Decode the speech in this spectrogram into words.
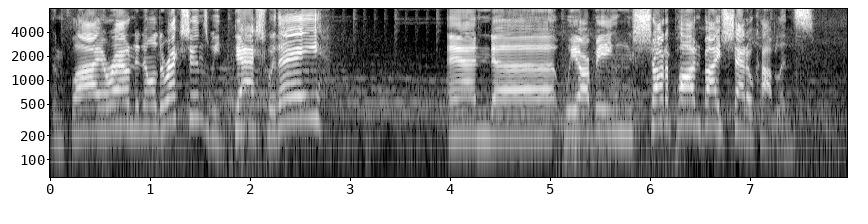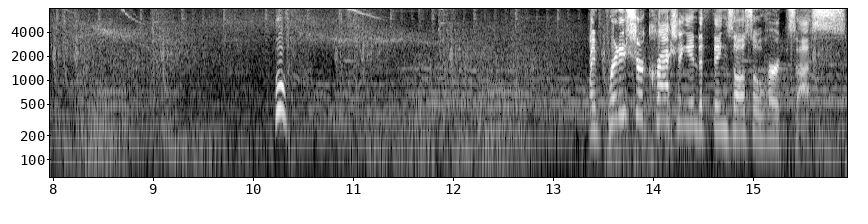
Can fly around in all directions. We dash with A. And uh, we are being shot upon by shadow goblins. Whew. I'm pretty sure crashing into things also hurts us.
